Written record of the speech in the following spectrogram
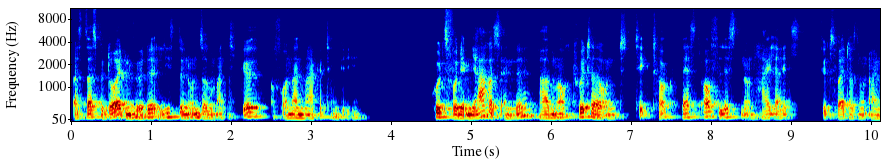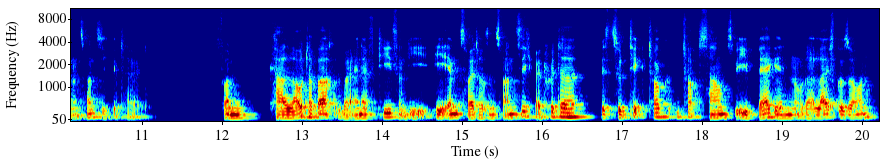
Was das bedeuten würde, liest du in unserem Artikel auf onlinemarketing.de. Kurz vor dem Jahresende haben auch Twitter und TikTok Best-of-Listen und Highlights für 2021 geteilt. Von Karl Lauterbach über NFTs und die EM 2020 bei Twitter bis zu TikTok Top-Sounds wie Baggin oder Life Goes On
